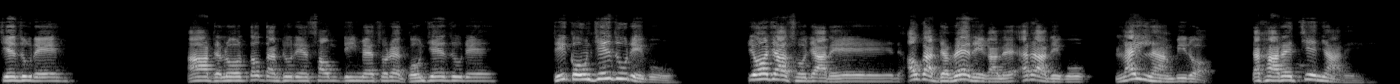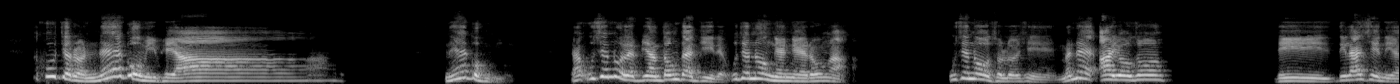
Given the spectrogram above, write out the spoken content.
ကျေးဇူးတွေအာဒီလိုတုတ်တန်ထူတင်ဆောင်းတည်မယ်ဆိုတော့ဂုံကျေးဇူးတွေဒီဂုံကျေးဇူးတွေကို ပြောကြဆိုကြတယ်အောက်ကတပည့်တွေကလည်းအဲ့ဓာတွေကိုလိုက်လံပြီးတော့တခါတည်းကြင့်ကြတယ်အခုကျတော့နဲကုန်ပြီဖေဟာနဲကုန်ပြီဒါဦးဇင်းတို့လည်းပြန်သုံးသပ်ကြည့်တယ်ဦးဇင်းတို့ငယ်ငယ်တုန်းကဦးဇင်းတို့ဆိုလို့ရှိရင်မနဲ့အာယုံဆုံးဒီတိလရှင်တွေက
